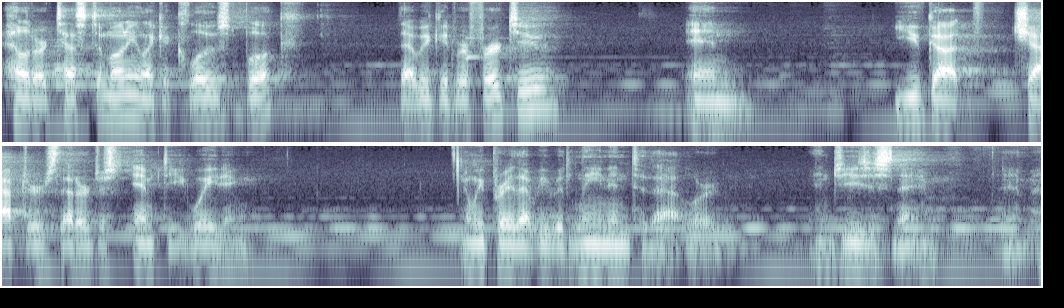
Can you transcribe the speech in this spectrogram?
held our testimony like a closed book that we could refer to and you've got chapters that are just empty, waiting. And we pray that we would lean into that, Lord. In Jesus' name, amen.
